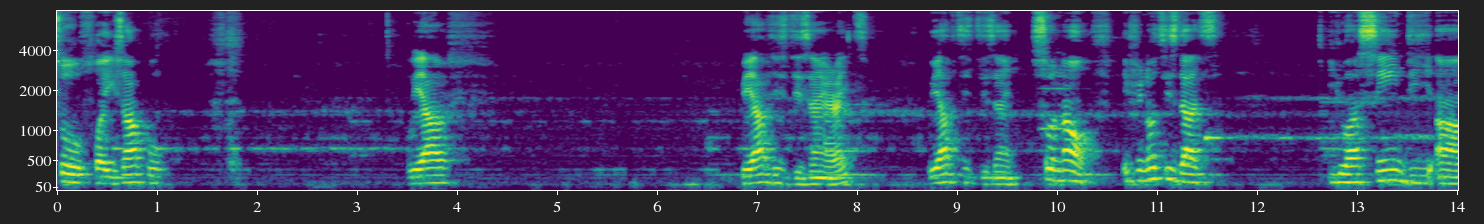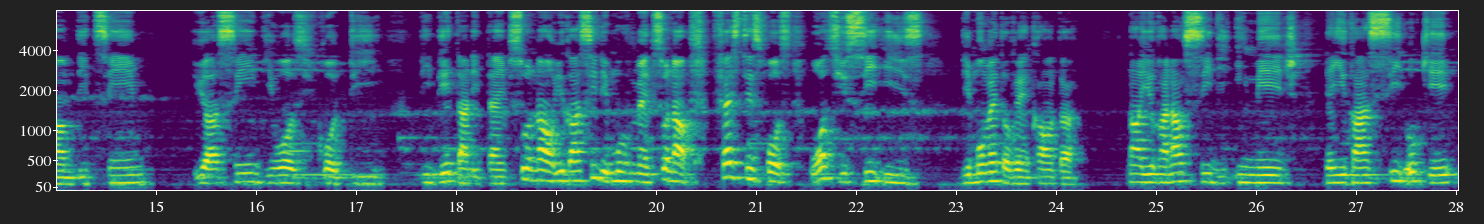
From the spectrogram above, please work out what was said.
So, for example, we have we have this design right? We have this design. So now if you notice that you are seeing the um the team you are seeing the what's called the the date and the time. So now you can see the movement. So now first things first what you see is the moment of encounter. Now you can now see the image. Then you can see okay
